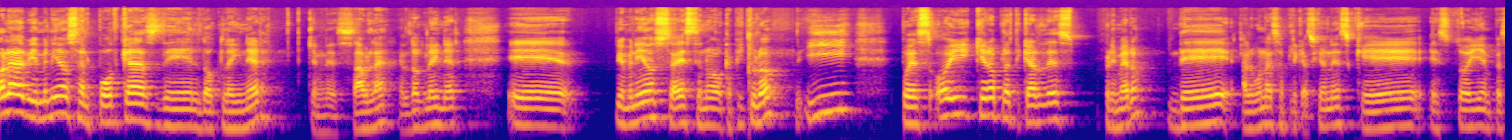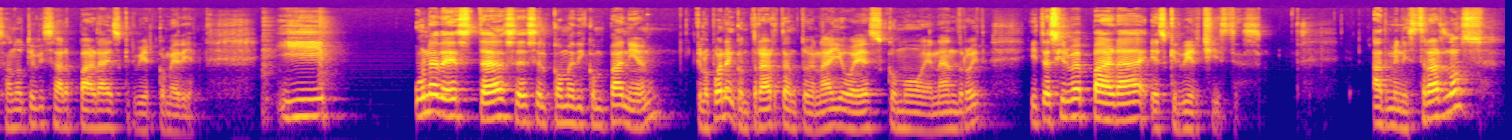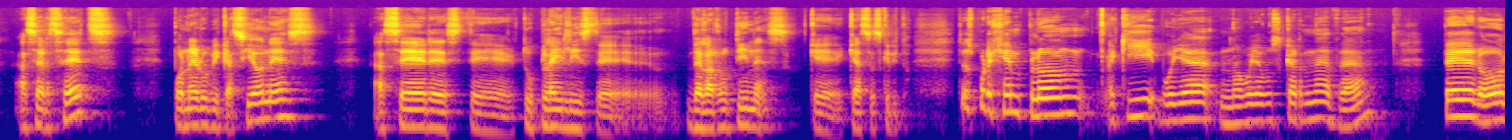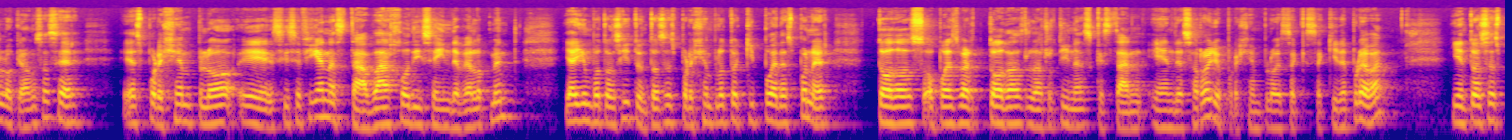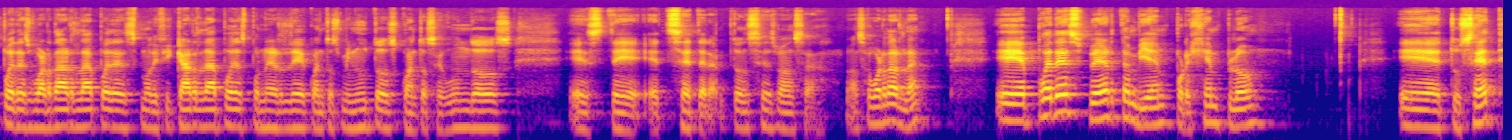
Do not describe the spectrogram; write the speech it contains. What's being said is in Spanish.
Hola, bienvenidos al podcast del Doc Liner, quien les habla, el Doc Liner. Eh, bienvenidos a este nuevo capítulo y pues hoy quiero platicarles primero de algunas aplicaciones que estoy empezando a utilizar para escribir comedia. Y una de estas es el Comedy Companion, que lo pueden encontrar tanto en iOS como en Android y te sirve para escribir chistes. Administrarlos, hacer sets, poner ubicaciones, hacer este, tu playlist de, las rutinas que, que, has escrito. Entonces, por ejemplo, aquí voy a, no voy a buscar nada, pero lo que vamos a hacer es, por ejemplo, eh, si se fijan hasta abajo dice In Development y hay un botoncito. Entonces, por ejemplo, tú aquí puedes poner todos o puedes ver todas las rutinas que están en desarrollo. Por ejemplo, esta que está aquí de prueba. Y entonces puedes guardarla, puedes modificarla, puedes ponerle cuántos minutos, cuántos segundos, este, etcétera. Entonces vamos a, vamos a guardarla. Eh, puedes ver también, por ejemplo, eh, tu set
